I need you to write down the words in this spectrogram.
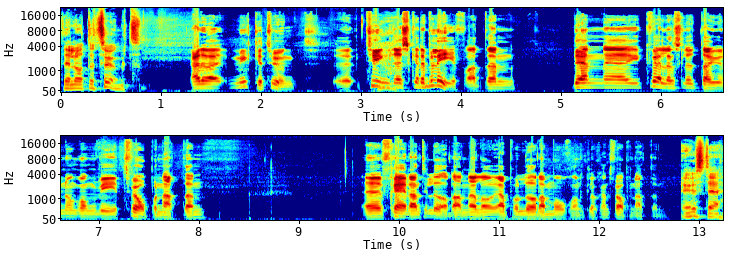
Det låter tungt. Ja, det var mycket tungt. Eh, Tyngre ska det bli för att den, den eh, kvällen slutar ju någon gång vid två på natten. Eh, fredagen till lördagen eller ja, på lördag morgon klockan två på natten. Just det.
